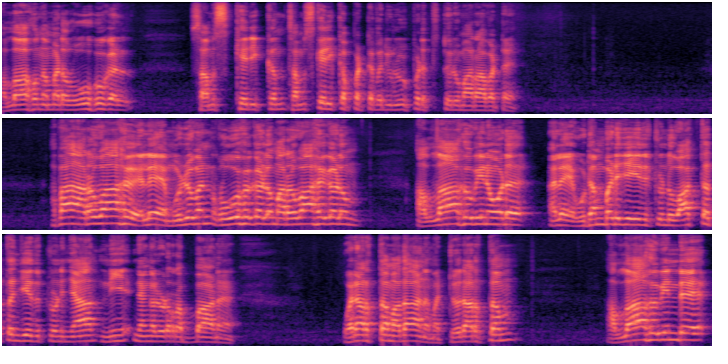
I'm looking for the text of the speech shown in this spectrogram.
അള്ളാഹു നമ്മുടെ റൂഹുകൾ സംസ്കരിക്ക സംസ്കരിക്കപ്പെട്ടവരിൽ ഉൾപ്പെടുത്തി തരുമാറാവട്ടെ അപ്പൊ ആ അറുവാഹ് അല്ലെ മുഴുവൻ റൂഹുകളും അറുവാഹുകളും അള്ളാഹുവിനോട് അല്ലെ ഉടമ്പടി ചെയ്തിട്ടുണ്ട് വാക്തത്വം ചെയ്തിട്ടുണ്ട് ഞാൻ നീ ഞങ്ങളുടെ റബ്ബാണ്. ഒരർത്ഥം അതാണ്. മറ്റൊരർത്ഥം അള്ളാഹുവിന്റെ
